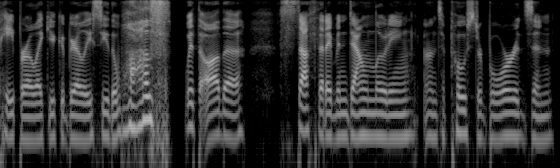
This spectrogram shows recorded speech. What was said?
paper like you could barely see the walls with all the stuff that I've been downloading onto poster boards and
